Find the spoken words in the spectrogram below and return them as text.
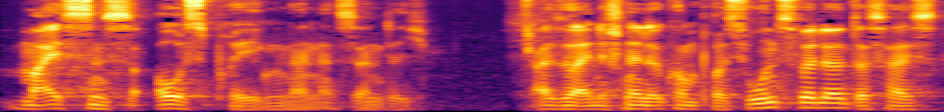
meistens ausprägen dann letztendlich. Also eine schnelle Kompressionswelle, das heißt,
